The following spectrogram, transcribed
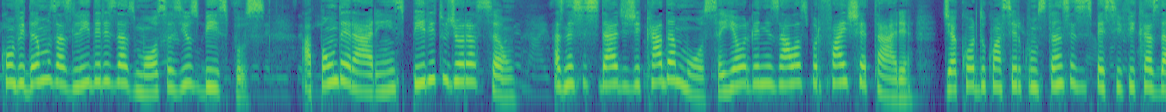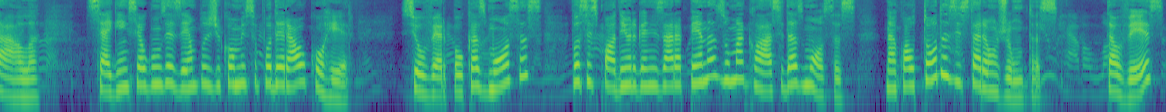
convidamos as líderes das moças e os bispos a ponderarem em espírito de oração as necessidades de cada moça e a organizá-las por faixa etária, de acordo com as circunstâncias específicas da ala. Seguem-se alguns exemplos de como isso poderá ocorrer. Se houver poucas moças, vocês podem organizar apenas uma classe das moças, na qual todas estarão juntas. Talvez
